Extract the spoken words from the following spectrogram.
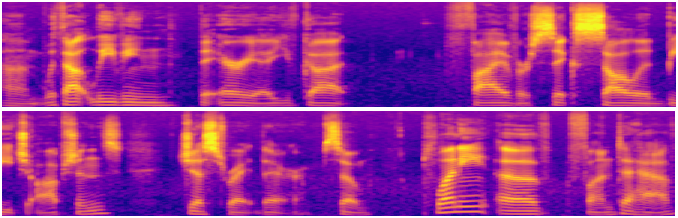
um, without leaving the area, you've got five or six solid beach options just right there. So plenty of fun to have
